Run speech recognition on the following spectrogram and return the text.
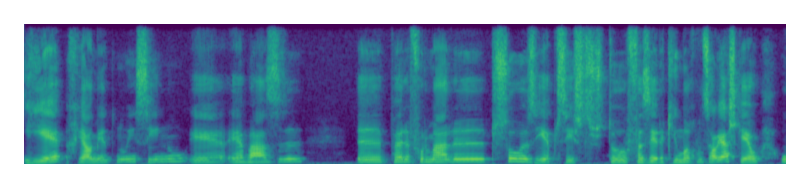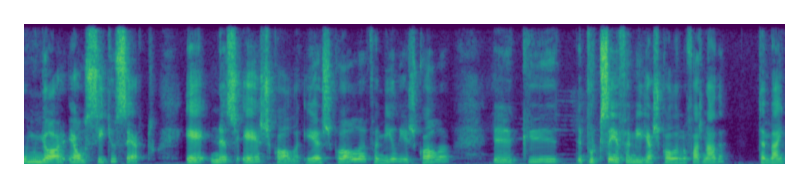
e, é realmente no ensino, é, é a base uh, para formar uh, pessoas e é preciso fazer aqui uma revolução. Eu acho que é o, o melhor, é o sítio certo, é, nas, é a escola, é a escola, a família, a escola, uh, que, porque sem a família a escola não faz nada, também,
